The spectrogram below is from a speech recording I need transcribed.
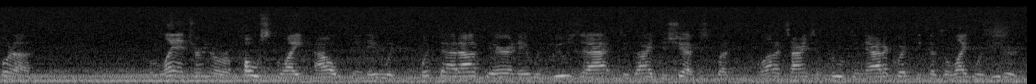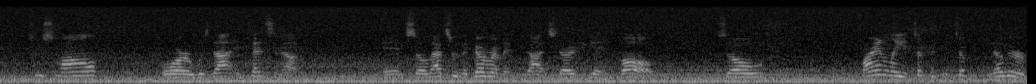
put a, a lantern or a post light out and they would put that out there and they would use that to guide the ships. But a lot of times it proved inadequate because the light was either too small or was not intense enough. And so that's when the government got started to get involved. So finally it took it took another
